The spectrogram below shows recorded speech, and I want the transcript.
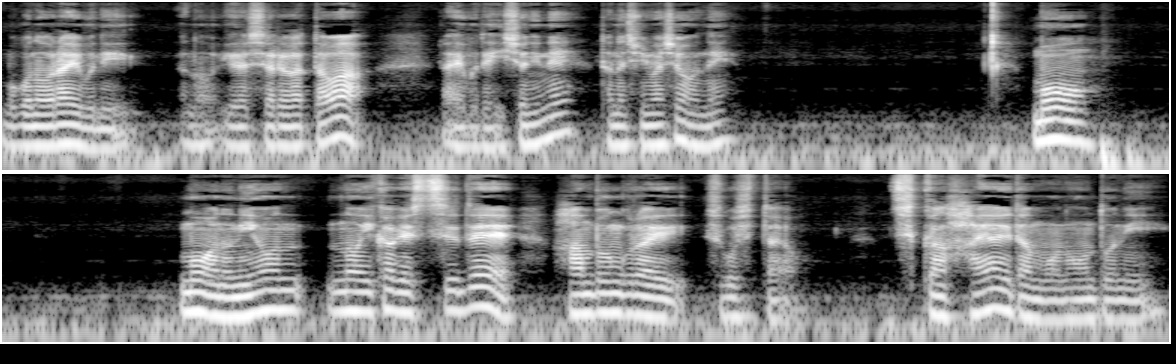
僕のライブに、あの、いらっしゃる方は、ライブで一緒にね、楽しみましょうね。もう、もうあの日本の1ヶ月で半分ぐらい過ごしたよ。時間早いだもん、本当に。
